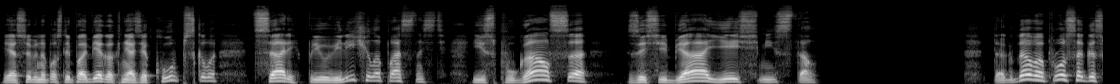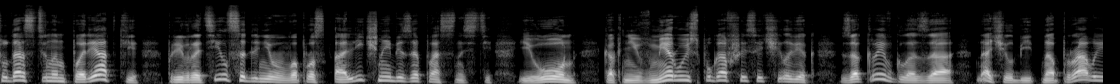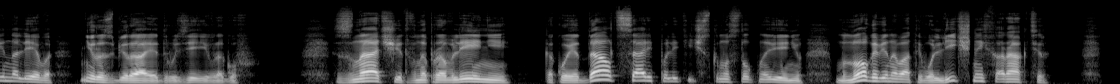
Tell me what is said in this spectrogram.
и особенно после побега князя Курбского, царь преувеличил опасность, испугался, за себя есть ми стал. Тогда вопрос о государственном порядке превратился для него в вопрос о личной безопасности, и он, как не в меру испугавшийся человек, закрыв глаза, начал бить направо и налево, не разбирая друзей и врагов. Значит, в направлении какое дал царь политическому столкновению, много виноват его личный характер,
